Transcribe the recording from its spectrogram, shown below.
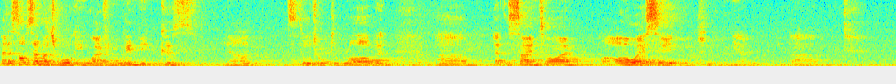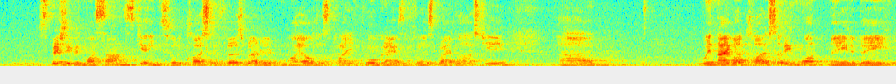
and it's not so much walking away from Olympic because you know I still talk to Rob, and um, at the same time, I always said, to, you know, especially with my sons getting sort of closer to first grade. My eldest played four games of first grade last year. when they got close, I didn't want me to be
